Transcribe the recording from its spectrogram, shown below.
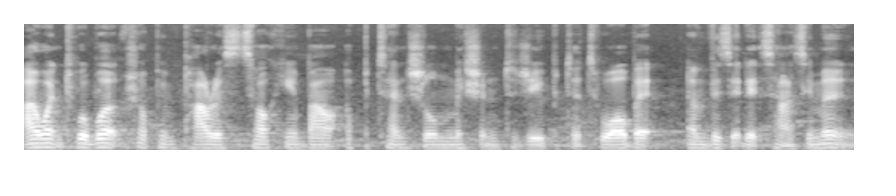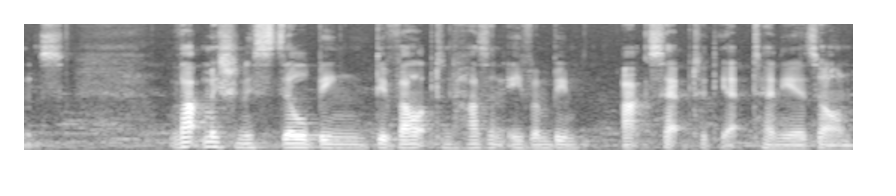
I went to a workshop in Paris talking about a potential mission to Jupiter to orbit and visit its icy moons. That mission is still being developed and hasn't even been accepted yet, 10 years on,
